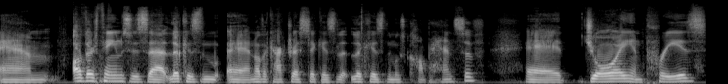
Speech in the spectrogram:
Um, other themes is that Luke is uh, another characteristic is Luke is the most comprehensive. Uh, joy and praise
